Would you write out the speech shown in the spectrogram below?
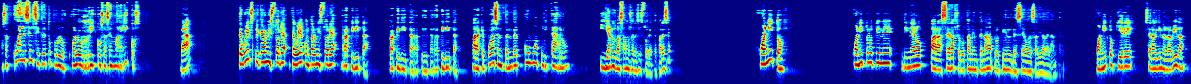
o sea, ¿cuál es el secreto por lo cual los ricos se hacen más ricos? ¿Verdad? Te voy a explicar una historia, te voy a contar una historia rapidita, rapidita, rapidita, rapidita, para que puedas entender cómo aplicarlo y ya nos basamos en esa historia, ¿te parece? Juanito. Juanito no tiene dinero para hacer absolutamente nada, pero tiene el deseo de salir adelante. Juanito quiere ser alguien en la vida,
